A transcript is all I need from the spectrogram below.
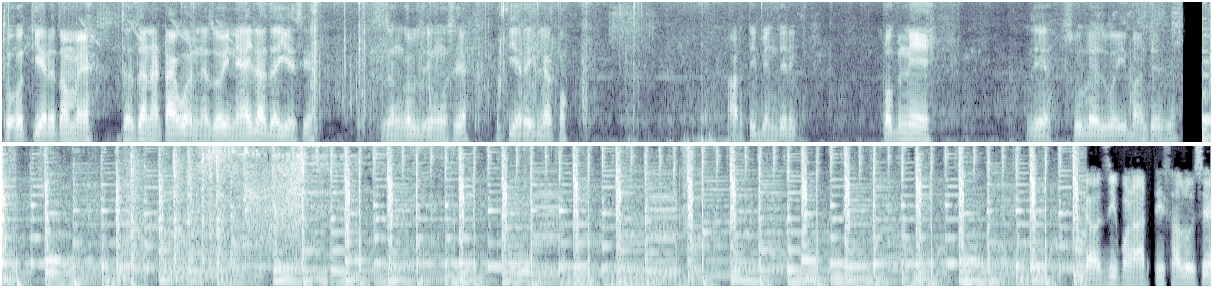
તો અત્યારે તમે ધજાના ટાવરને જોઈને આયલા જઈએ છીએ. જંગલ જેવું છે, અત્યારે ઇલાકો આરતીબેન દરેક પગને જે સુલેજ હોય એ બાંધે છે. હજી પણ આરતી ચાલુ છે.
